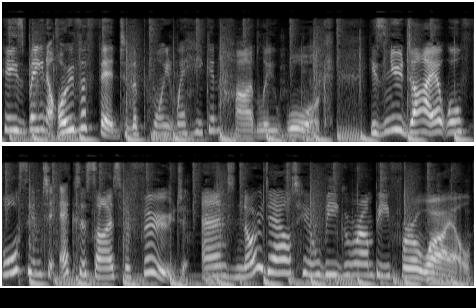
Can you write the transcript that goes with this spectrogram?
He's been overfed to the point where he can hardly walk. His new diet will force him to exercise for food, and no doubt he'll be grumpy for a while.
